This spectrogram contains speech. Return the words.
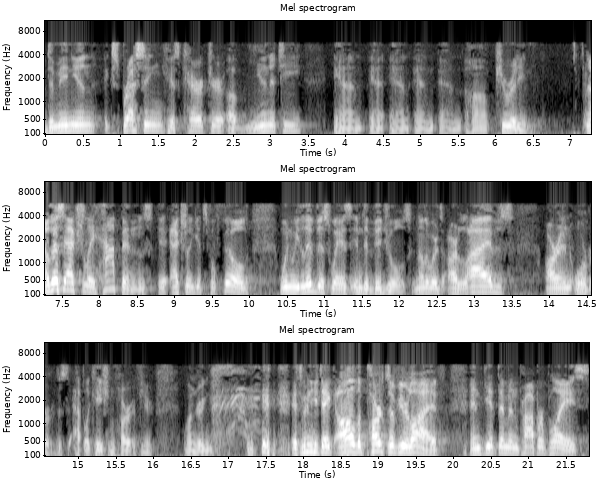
dominion, expressing His character of unity and and and and, uh, purity. Now, this actually happens. It actually gets fulfilled when we live this way as individuals. In other words, our lives are in order. This application part, if you're wondering. it's when you take all the parts of your life and get them in proper place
